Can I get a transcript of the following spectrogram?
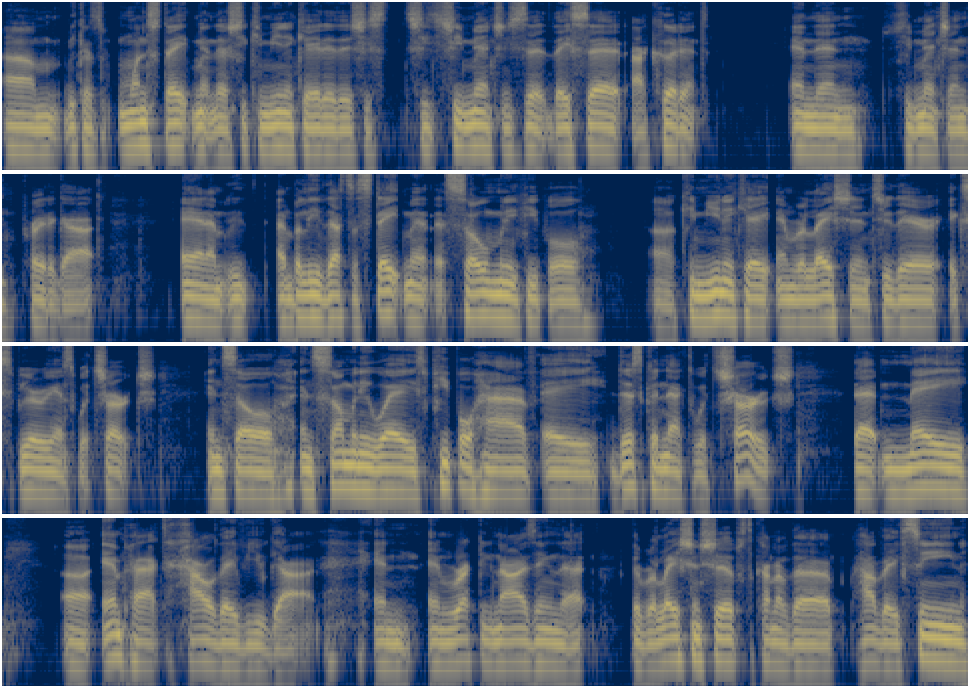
um, because one statement that she communicated is she she she mentioned she said they said I couldn't, and then she mentioned pray to God, and I, I believe that's a statement that so many people uh, communicate in relation to their experience with church, and so in so many ways people have a disconnect with church that may uh, impact how they view God, and and recognizing that the relationships, kind of the how they've seen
